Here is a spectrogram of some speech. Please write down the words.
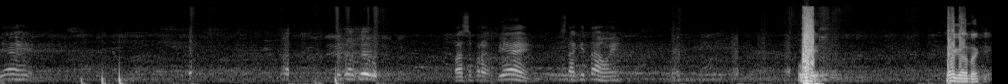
Pierre. Passa para Pierre. Isso daqui tá ruim. Oi. Pegando aqui.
